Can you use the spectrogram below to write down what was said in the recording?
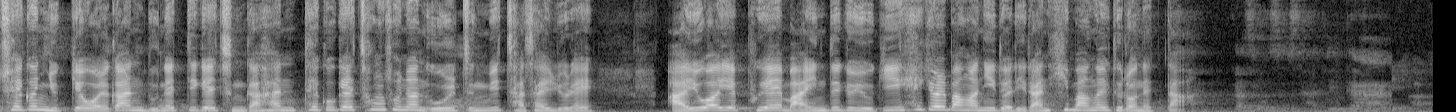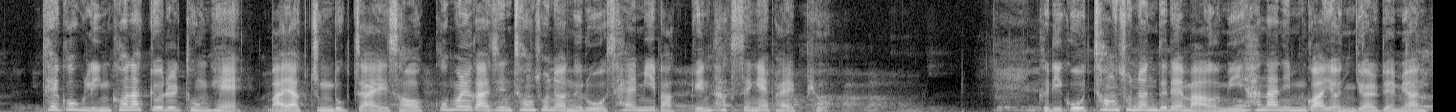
최근 6개월간 눈에 띄게 증가한 태국의 청소년 우울증 및 자살률에 IYF의 마인드 교육이 해결 방안이 되리란 희망을 드러냈다. 태국 링컨 학교를 통해 마약 중독자에서 꿈을 가진 청소년으로 삶이 바뀐 학생의 발표. 그리고 청소년들의 마음이 하나님과 연결되면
